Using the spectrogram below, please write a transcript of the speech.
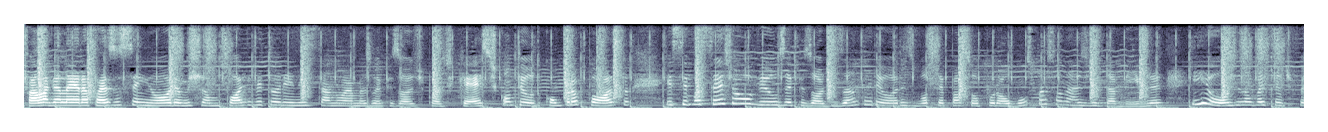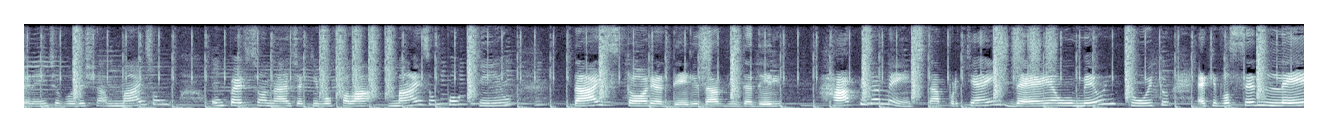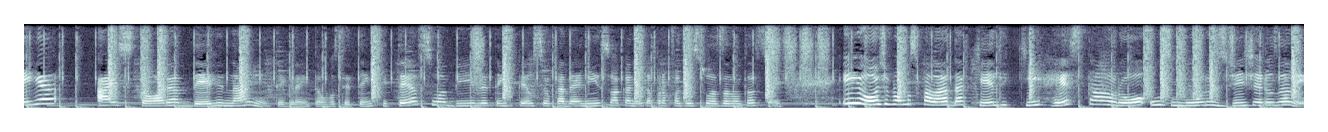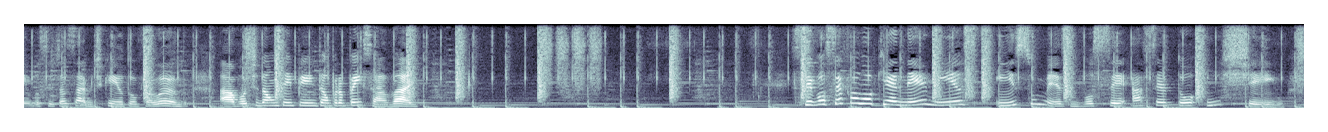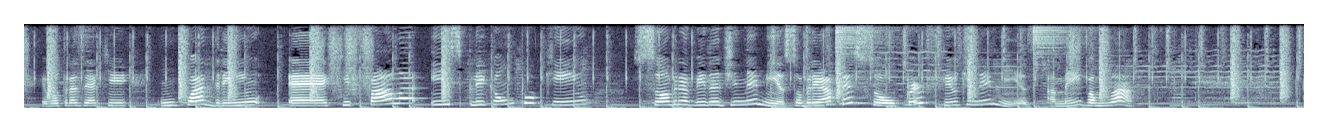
Fala galera, paz do Senhor, eu me chamo Poli Vitorina e está no ar mais um episódio de podcast, conteúdo com propósito. E se você já ouviu os episódios anteriores, você passou por alguns personagens da Bíblia e hoje não vai ser diferente, eu vou deixar mais um, um personagem aqui, vou falar mais um pouquinho da história dele, da vida dele rapidamente, tá? Porque a ideia, o meu intuito é que você leia a história dele na íntegra. Então você tem que ter a sua Bíblia, tem que ter o seu caderninho e sua caneta para fazer suas anotações. E hoje vamos falar daquele que restaurou os muros de Jerusalém. Você já sabe de quem eu estou falando? Ah, vou te dar um tempinho então para pensar, vai. Se você falou que é Neemias, isso mesmo, você acertou em cheio. Eu vou trazer aqui um quadrinho é, que fala e explica um pouquinho sobre a vida de Neemias, sobre a pessoa, o perfil de Neemias. Amém? Vamos lá?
